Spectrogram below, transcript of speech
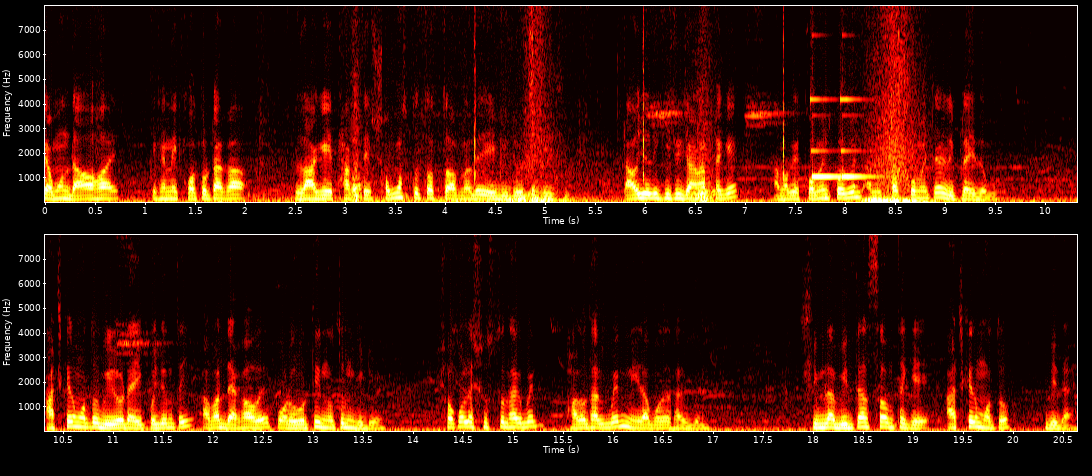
কেমন দেওয়া হয় এখানে কত টাকা লাগে থাকতে সমস্ত তথ্য আপনাদের এই ভিডিওতে দিয়েছি। তাও যদি কিছু জানার থাকে আমাকে কমেন্ট করবেন আমি সব কমেন্টে রিপ্লাই দেবো। আজকের মতো ভিডিওটা এই পর্যন্তই। আবার দেখা হবে পরবর্তী নতুন ভিডিওয়ে। সকলে সুস্থ থাকবেন, ভালো থাকবেন, নিরাপদে থাকবেন। সিমলা বৃদ্ধাশ্রম থেকে আজকের মতো বিদায়।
